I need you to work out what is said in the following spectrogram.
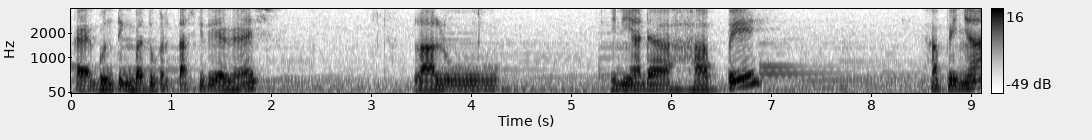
kayak gunting batu kertas gitu ya guys. Lalu ini ada HP HP nya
